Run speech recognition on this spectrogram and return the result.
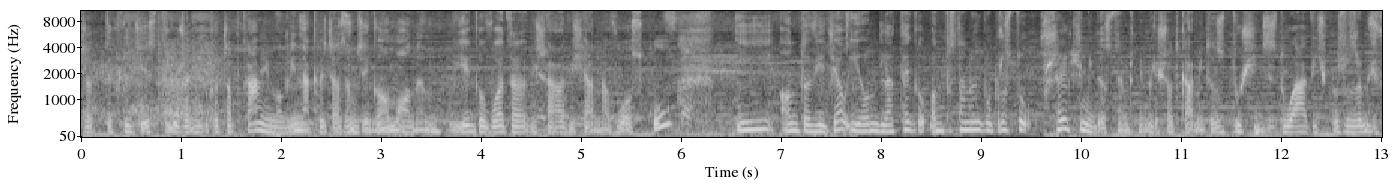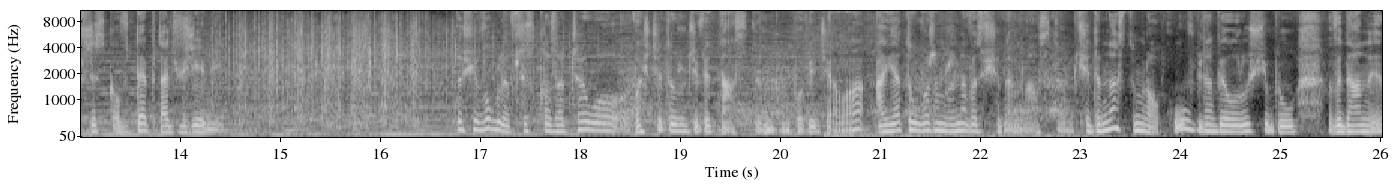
że tych ludzi jest tylu, że nie tylko czapkami mogli nakryć razem z jego omonem. Jego władza wiszała, wisiała na włosku i on to wiedział i on dlatego, on postanowił po prostu wszelkimi dostępnymi środkami to zdusić, zdławić, po prostu zrobić wszystko, wdeptać w ziemię. To się w ogóle wszystko zaczęło właściwie to już w XIX, bym powiedziała, A ja to uważam, że nawet w 17. W 17 roku na Białorusi był wydany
